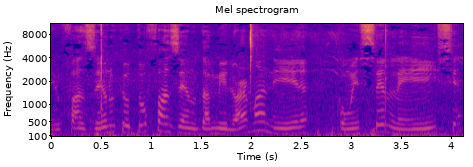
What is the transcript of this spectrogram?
Eu fazendo o que eu tô fazendo da melhor maneira, com excelência,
